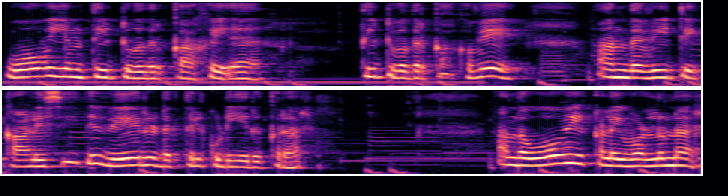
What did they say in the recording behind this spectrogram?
ஓவியம் தீட்டுவதற்காக தீட்டுவதற்காகவே அந்த வீட்டை காலி செய்து வேறு இடத்தில் குடியிருக்கிறார். அந்த ஓவியக்கலை வல்லுனர்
